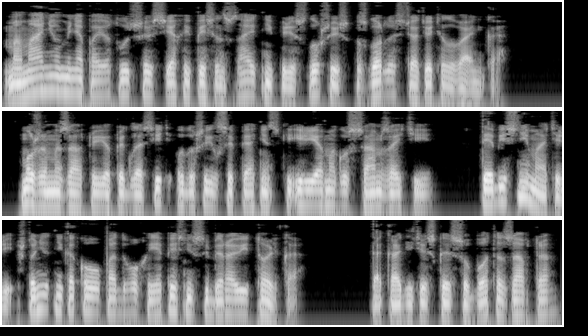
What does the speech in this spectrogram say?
«Маманя у меня поет лучше всех, и песен знает, не переслушаешь», — с гордостью ответил Ванька. «Можем мы завтра ее пригласить?» — удушился Пятницкий. «Или я могу сам зайти?» «Ты объясни матери, что нет никакого подвоха, я песни собираю и только». «Так родительская суббота завтра?»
